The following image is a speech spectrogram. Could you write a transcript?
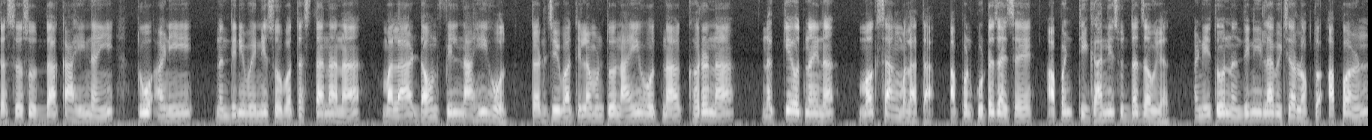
तसं सुद्धा काही नाही. तू आणि नंदिनी वहिनी सोबत असताना ना मला डाऊन फील नाही होत. तर जेव्हा तिला म्हणतो नाही होत ना खरं ना नक्की होत नाही ना मग सांग मला आता आपण कुठं जायचं आहे आपण तिघांनी सुद्धा जाऊयात. आणि तो नंदिनीला विचारू लागतो आपण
